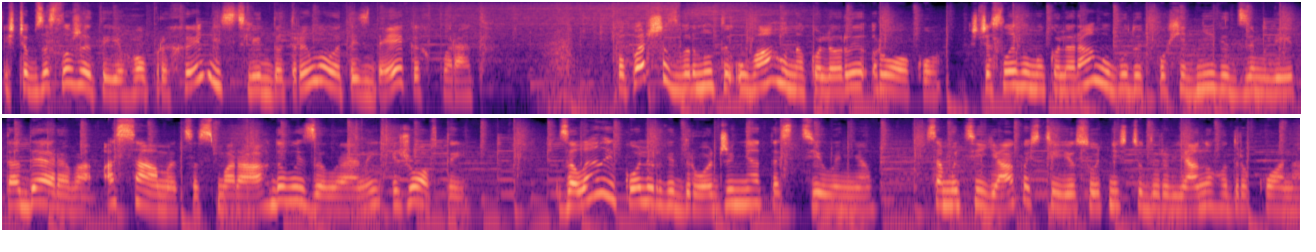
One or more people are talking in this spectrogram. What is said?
І щоб заслужити його прихильність, слід дотримуватись деяких порад. По-перше, звернути увагу на кольори року. Щасливими кольорами будуть похідні від землі та дерева, а саме це смарагдовий, зелений і жовтий. Зелений колір відродження та зцілення. Саме ці якості є сутністю дерев'яного дракона.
